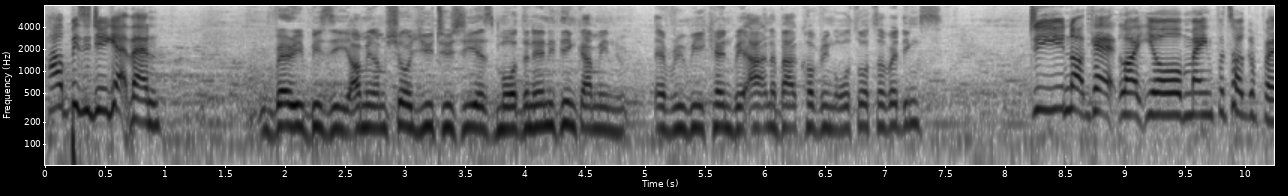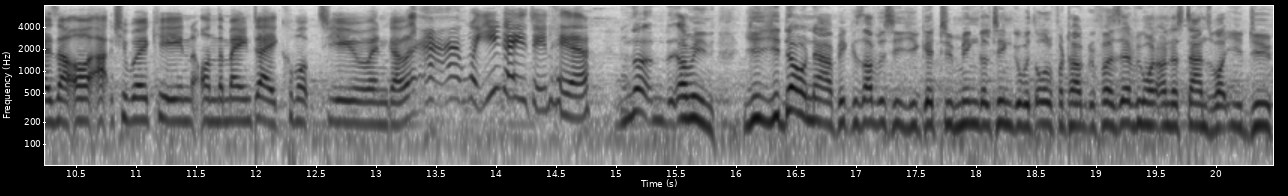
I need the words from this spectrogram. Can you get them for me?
How busy do you get then? very busy. I mean, I'm sure you two see us more than anything. I mean, every weekend we're out and about covering all sorts of weddings. Do you not get like your main photographers that are actually working on the main day come up to you and go, ah, "What are you guys doing here?" No, I mean, you, you don't now because obviously you get to mingle, tingle with all photographers. Everyone understands what you do,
